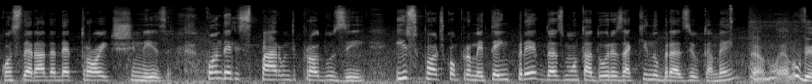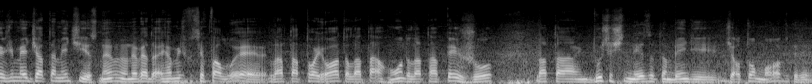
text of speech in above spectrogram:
considerada Detroit chinesa. Quando eles param de produzir, isso pode comprometer emprego das montadoras aqui no Brasil também? É, eu, não, eu não vejo imediatamente isso. Né? Na verdade, realmente você falou, é, lá está a Toyota, lá está a Honda, lá está a Peugeot, lá está a indústria chinesa também de, de automóveis. Quer dizer,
